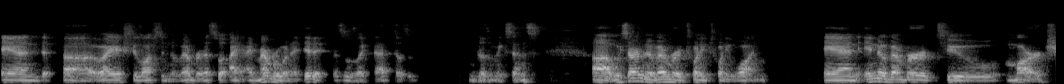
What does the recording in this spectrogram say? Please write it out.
And uh, I actually launched in November. That's what I, I, remember when I did it. This was like, that doesn't, doesn't make sense. Uh, we started in November of 2021. And in November to March,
